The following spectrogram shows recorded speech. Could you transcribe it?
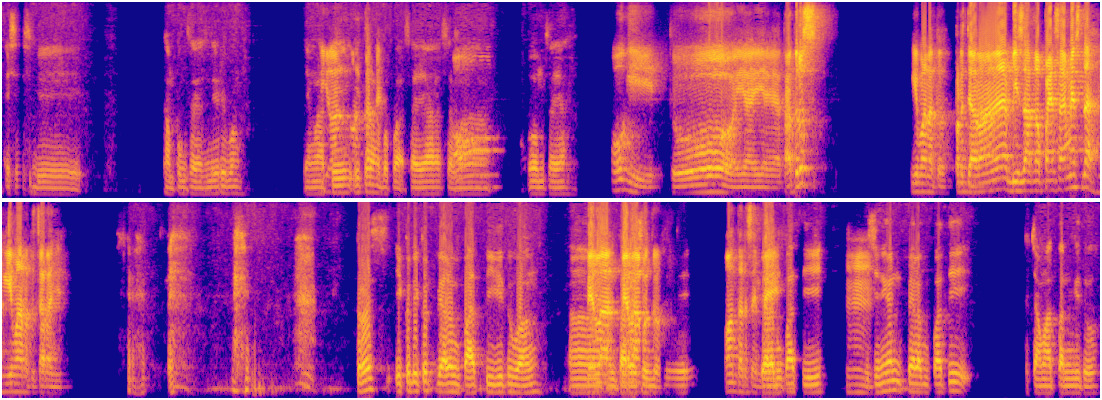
SSB kampung saya sendiri, Bang. Yang latih Iya, itulah ya? bapak saya sama Oh, om saya. oh gitu. Ya ya ya. Nah, terus gimana tuh? Perjalanannya bisa ke PSMS dah. Gimana tuh caranya? Terus ikut-ikut Piala Bupati gitu, Bang. Eh, Piala- antara apa tuh? Oh, antar SMP. Piala Bupati. Hmm, Di sini kan Piala Bupati kecamatan gitu.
